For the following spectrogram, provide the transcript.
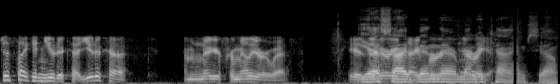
just like in Utica, Utica, I know you're familiar with. Is yes, I've been there area. many times. Yeah,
